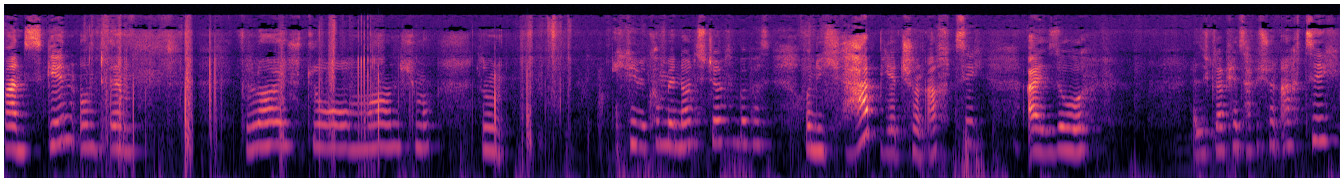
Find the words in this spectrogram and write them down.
mal einen Skin und ähm, vielleicht so manchmal so ich bekomme mir 90 Gems im Pass und ich habe jetzt schon 80. Also, also ich glaube, jetzt habe ich schon 80.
